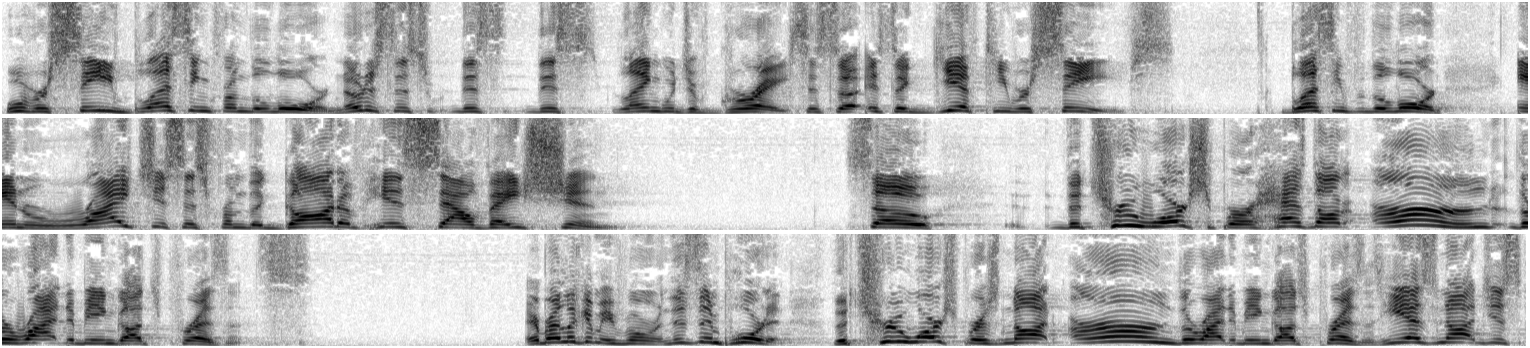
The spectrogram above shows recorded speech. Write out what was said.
will receive blessing from the Lord. Notice this, this, this language of grace. It's a, it's a gift he receives. Blessing from the Lord and righteousness from the God of his salvation. So the true worshiper has not earned the right to be in God's presence. Everybody look at me for a moment. This is important. The true worshiper has not earned the right to be in God's presence. He has not just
